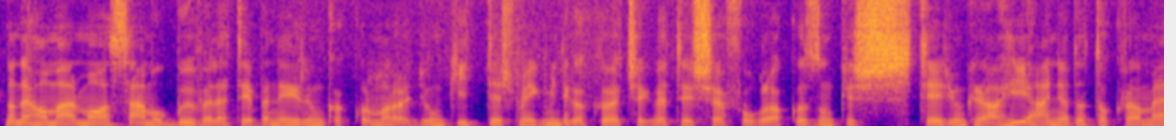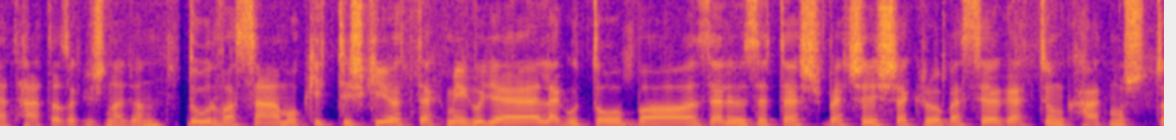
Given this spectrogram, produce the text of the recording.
Na de ha már ma a számok bőveletében élünk, akkor maradjunk itt, és még mindig a költségvetéssel foglalkozunk, és térjünk rá a hiányadatokra, mert hát azok is nagyon durva számok itt is kijöttek, még ugye legutóbb legutóbb az előzetes becslésekről beszélgettünk, hát most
